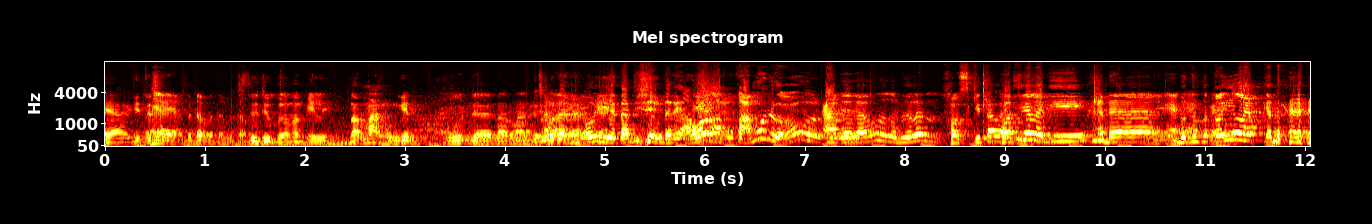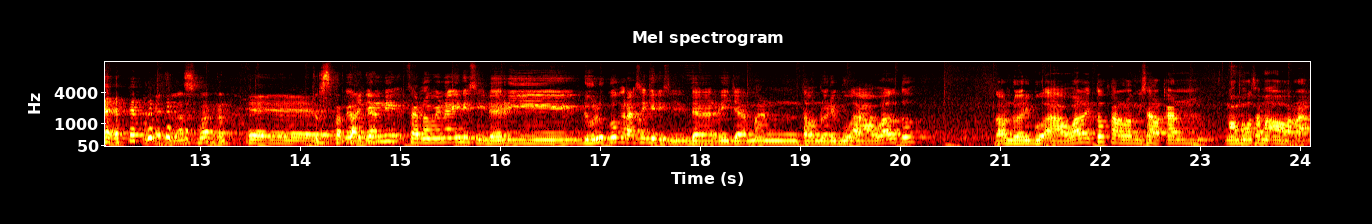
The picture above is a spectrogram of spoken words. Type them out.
Ya gitu sih Iya iya betul betul betul. setuju gue memilih Norman mungkin Udah normal. Udah. Oh, oh udah- iya tadi yang dari awal aku kamu juga kamu Aku kamu kebetulan host kita lagi hostnya lagi ada Lagi butuh ke toilet kan. nggak jelas banget. Iya, iya, iya. Terus pertanyaan ini fenomena ini sih dari dulu gue ngerasa gini sih dari zaman tahun 2000 awal tuh tahun 2000 awal itu kalau misalkan ngomong sama orang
